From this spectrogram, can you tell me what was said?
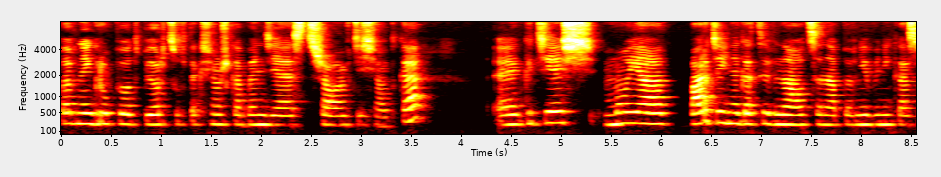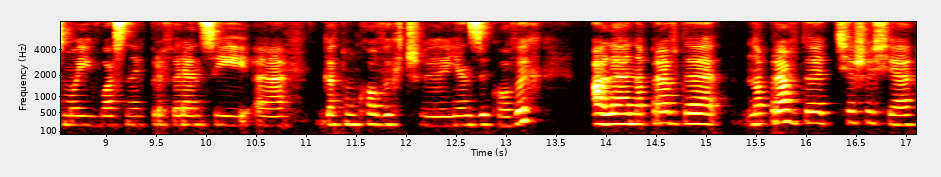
pewnej grupy odbiorców ta książka będzie strzałem w dziesiątkę. E, Gdzieś moja bardziej negatywna ocena pewnie wynika z moich własnych preferencji e, gatunkowych czy językowych, ale naprawdę, naprawdę cieszę się,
